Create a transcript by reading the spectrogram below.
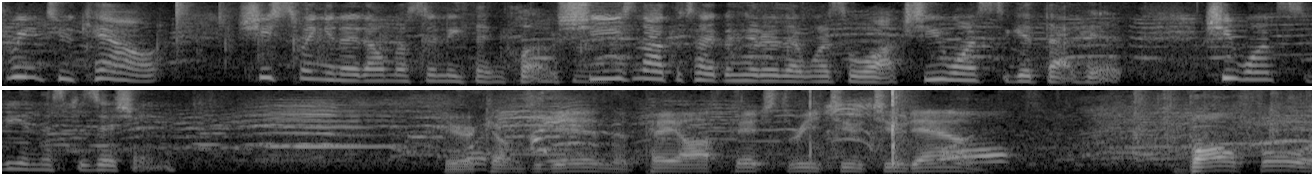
three and two count. She's swinging at almost anything close. Mm-hmm. She's not the type of hitter that wants to walk. She wants to get that hit. She wants to be in this position. Here it comes again, the payoff pitch, 3 2 2 down. Ball four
